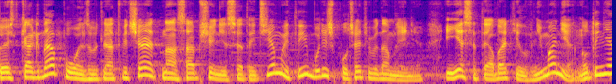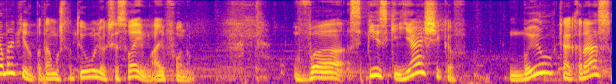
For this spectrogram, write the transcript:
То есть, когда пользователь отвечает на сообщение с этой темой, ты будешь получать уведомления. И если ты обратил внимание, но ты не обратил, потому что ты увлекся своим айфоном, в списке ящиков был как раз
